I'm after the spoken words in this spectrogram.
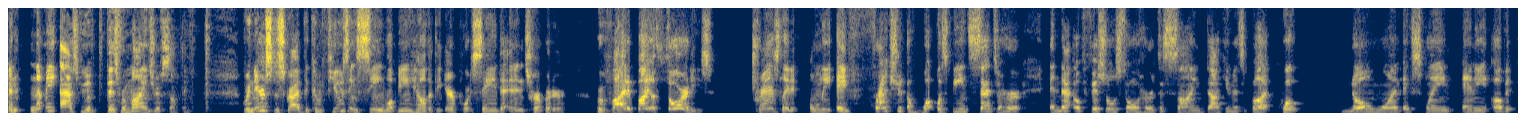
And let me ask you if this reminds you of something. Griner described the confusing scene while being held at the airport, saying that an interpreter provided by authorities translated only a fraction of what was being said to her, and that officials told her to sign documents, but, quote, no one explained any of it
